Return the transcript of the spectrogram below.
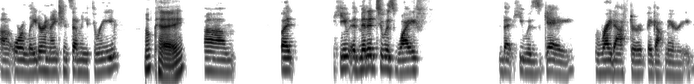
uh, or later in 1973. Okay. Um, but he admitted to his wife that he was gay right after they got married,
